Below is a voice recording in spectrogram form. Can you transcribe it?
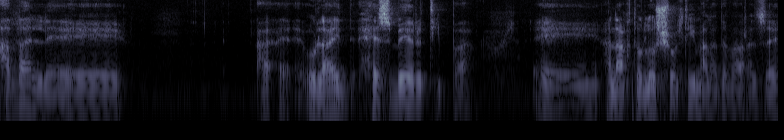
אבל אה, אולי הסבר טיפה. אנחנו לא שולטים על הדבר הזה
